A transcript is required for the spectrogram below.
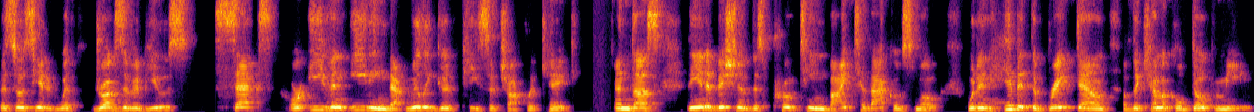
associated with drugs of abuse, sex, or even eating that really good piece of chocolate cake. And thus, the inhibition of this protein by tobacco smoke would inhibit the breakdown of the chemical dopamine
